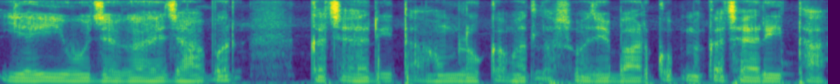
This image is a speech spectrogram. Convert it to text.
यही वो जगह है जहाँ पर कचहरी था। हम लोग का मतलब समझिए, बारकोप में कचहरी था।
